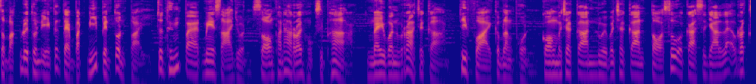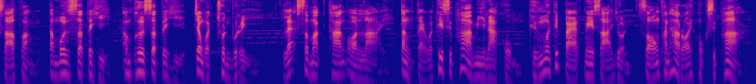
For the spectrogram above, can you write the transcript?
สมัครด้วยตนเองตั้งแต่บัดนี้เป็นต้นไป จนถึง 8 เมษายน 2565 ในวันราชการที่ฝ่ายกำลังพล กองบัญชาการหน่วยบัญชาการต่อสู้อากาศยานและรักษาฝั่งตำบลสัตหีบอำเภอสัตหีบ จังหวัดชนบุรี และสมัครทางออนไลน์ ตั้งแต่วันที่ 15 มีนาคม ถึงวันที่ 8 เมษายน 2565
